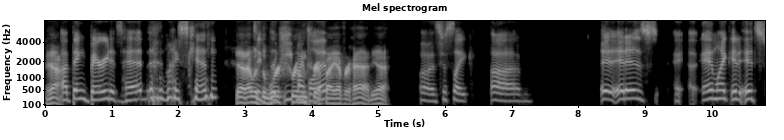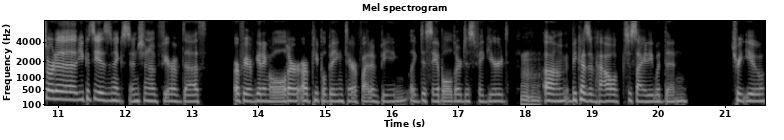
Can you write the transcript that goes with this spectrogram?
Yeah, a thing buried its head in my skin. Yeah, that was to, the worst like, shroom trip I ever had. Yeah oh it's just like um it, it is and like it, it's sort of you could see as an extension of fear of death or fear of getting old or, or people being terrified of being like disabled or disfigured mm-hmm. um because of how society would then treat you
